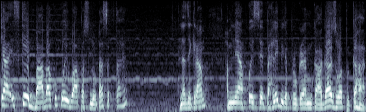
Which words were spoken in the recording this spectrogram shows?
क्या इसके बाबा को कोई वापस लौटा सकता है? नज़र हमने आपको इससे पहले भी जब प्रोग्राम का आगाज़ हुआ, कहा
